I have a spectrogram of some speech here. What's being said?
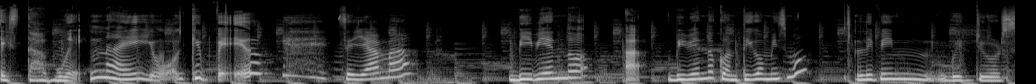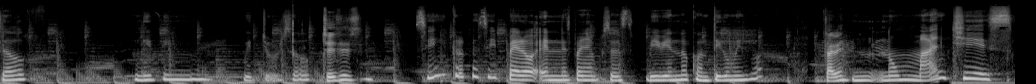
está buena, ¿eh? Yo, ¿qué pedo? Se llama Viviendo, ah, Viviendo contigo mismo. Living with yourself. Living with yourself. Sí, sí, sí. Sí, creo que sí, pero en español pues es Viviendo contigo mismo. ¿Está bien? No manches.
